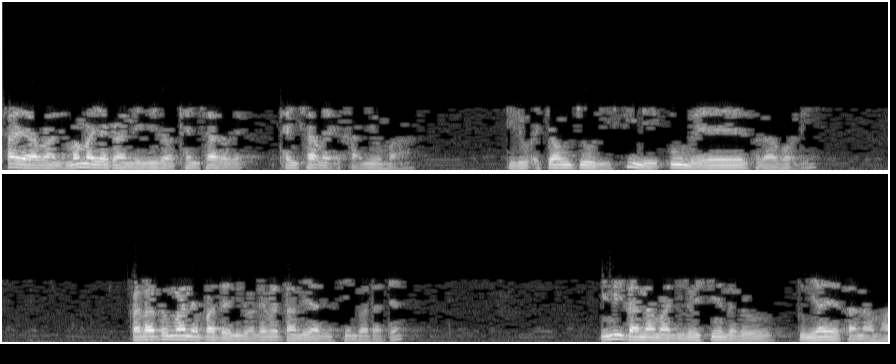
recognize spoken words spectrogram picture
ထရပါနဲ့မမရက်ကနေပြီးတော့ထိုင်ချတော့တဲ့ထိုင်ချမဲ့အခါမျိုးမှာဒီလိုအကြောင်းကျိုးတွေရှိနေဥမယ်ဆိုတာပေါ့လေ ကာလသုံးပါးနဲ့ပတ်သက်ပြီးတော့လည်းပဲတန်တရားကြီးရှင်းသွားတတ်တယ်မိမိတဏ္ဍာမှာဒီလိုရှင်းတယ်လို့သူများရဲ့တဏ္ဍာမှာ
